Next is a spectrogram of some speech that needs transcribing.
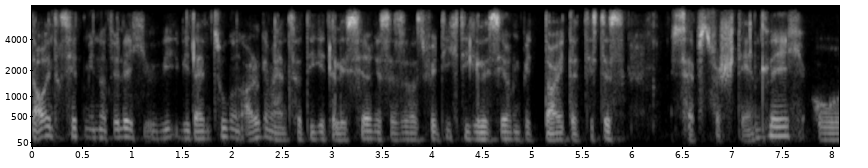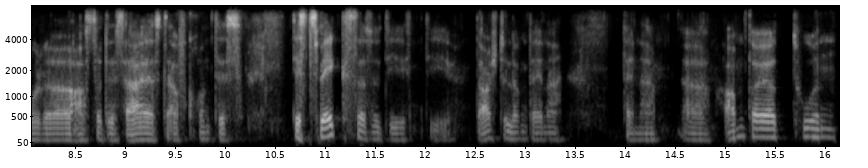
da interessiert mich natürlich, wie, wie, dein Zugang allgemein zur Digitalisierung ist, also was für dich Digitalisierung bedeutet. Ist das selbstverständlich oder hast du das auch erst aufgrund des, des Zwecks, also die, die Darstellung deiner, deiner äh, Abenteuertouren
